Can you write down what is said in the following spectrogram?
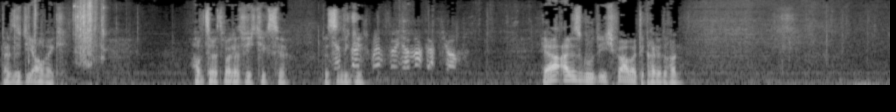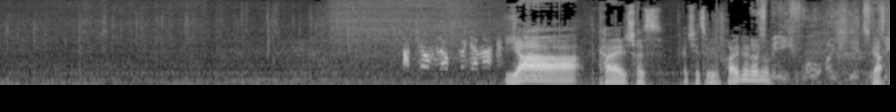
dann sind die auch weg. Hauptsache jetzt mal das Wichtigste. Das Yamak, Artyom. Ja, alles gut. Ich arbeite gerade dran. Ja, kein Stress. Kann ich jetzt wieder befreien oder so? bin ich froh, euch hier zu Ja. sehen.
